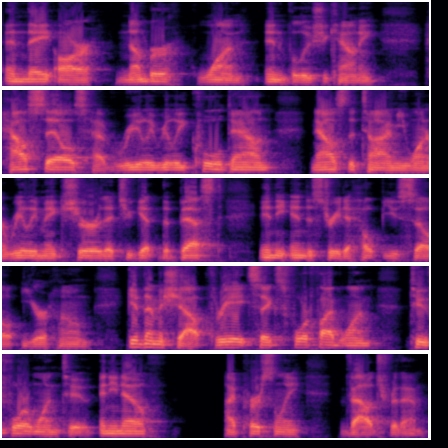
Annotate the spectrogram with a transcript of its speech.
and they are number one in Volusia County. House sales have really, really cooled down. Now's the time you want to really make sure that you get the best in the industry to help you sell your home. Give them a shout 386 451 2412. And you know, I personally vouch for them.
